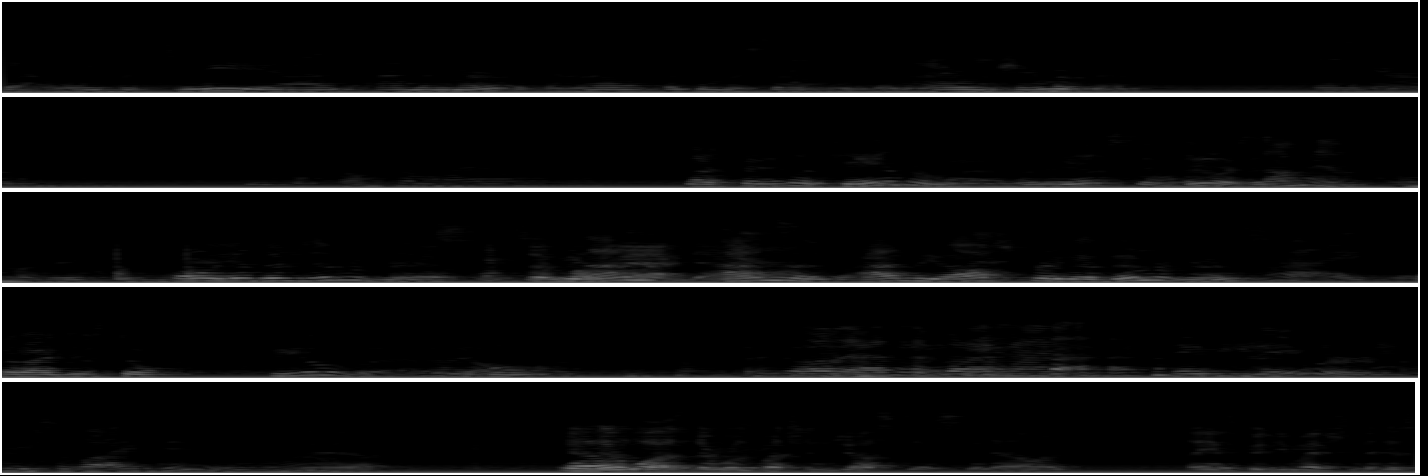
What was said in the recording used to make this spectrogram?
that way, but to me, I'm, I'm an American. I don't think of myself as an Irish immigrant. And your people come from Ireland? My family came from Ireland, yes, they Oh, did. There were some im- immigrants in there. Oh, yeah, there's immigrants. Yeah, I so mean, far I'm, back now. I'm the, I'm the offspring of immigrants, Right, but I just don't feel that. I We all don't- are. Well, that's, but I maybe they were crucified too, who knows? Yeah. And there Well- was, there was much injustice, you know, and I think it's good you mentioned the his,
